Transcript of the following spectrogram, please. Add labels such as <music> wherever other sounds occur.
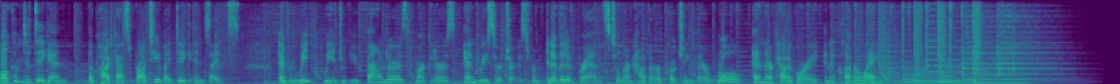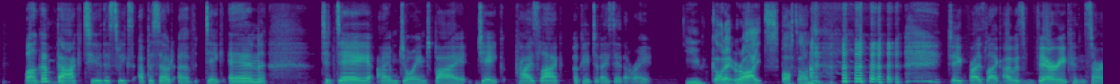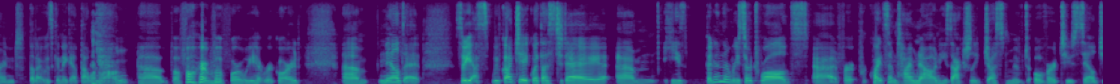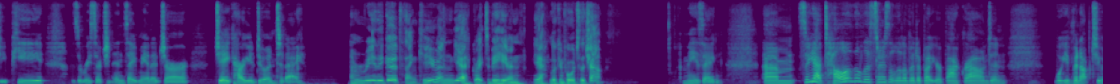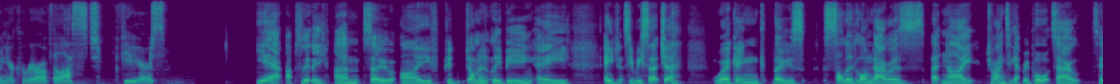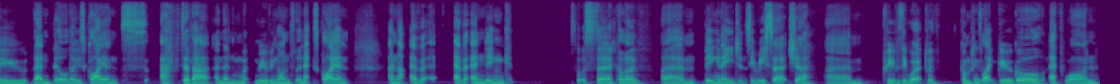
Welcome to Dig In, the podcast brought to you by Dig Insights. Every week, we interview founders, marketers, and researchers from innovative brands to learn how they're approaching their role and their category in a clever way. Welcome back to this week's episode of Dig In. Today, I'm joined by Jake Pryszlak. Okay, did I say that right? You got it right. Spot on. <laughs> Jake Pryszlak, I was very concerned that I was going to get that one <laughs> wrong uh, <laughs> before before we hit record. Um, nailed it. So yes, we've got Jake with us today. Um, he's been in the research world uh, for, for quite some time now, and he's actually just moved over to SailGP as a research and insight manager. Jake, how are you doing today? I'm really good, thank you. And yeah, great to be here and yeah, looking forward to the chat. Amazing. Um, so, yeah, tell the listeners a little bit about your background and what you've been up to in your career over the last few years. Yeah, absolutely. Um, so, I've predominantly been a agency researcher, working those solid long hours at night trying to get reports out to then bill those clients <laughs> after that and then moving on to the next client and that ever ever ending sort of circle of um, being an agency researcher. Um, previously worked with companies like Google, F1,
